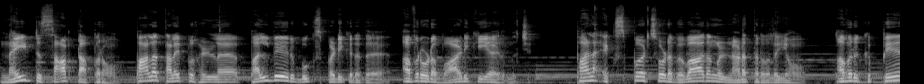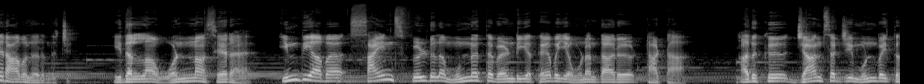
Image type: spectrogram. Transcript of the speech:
நைட்டு சாப்பிட்ட அப்புறம் பல தலைப்புகள்ல பல்வேறு புக்ஸ் படிக்கிறது அவரோட வாடிக்கையா இருந்துச்சு. பல எக்ஸ்பர்ட்ஸோட விவாதங்கள் நடத்துறதுலயும் அவருக்கு பேராவல் இருந்துச்சு. இதெல்லாம் ஒன்னா சேர இந்தியாவை சயின்ஸ் ஃபீல்டுல முன்னேற்ற வேண்டிய தேவையை உணர்ந்தாரு டாடா அதுக்கு ஜான்சர்ஜி முன்வைத்த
